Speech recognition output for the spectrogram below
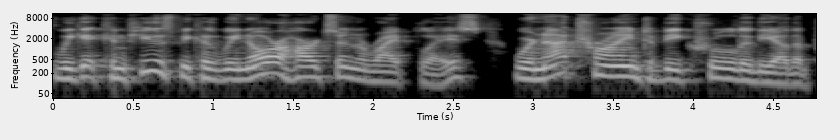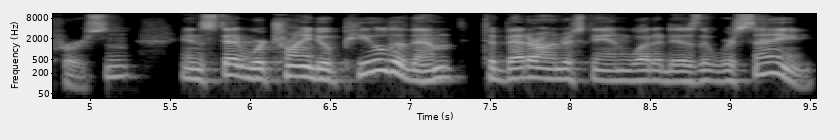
we get confused because we know our hearts are in the right place. We're not trying to be cruel to the other person. Instead, we're trying to appeal to them to better understand what it is that we're saying.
